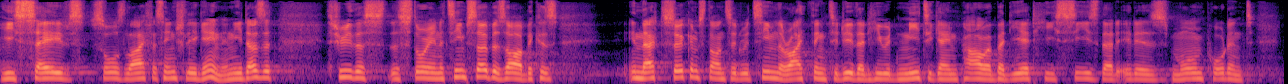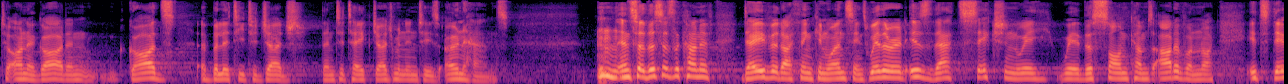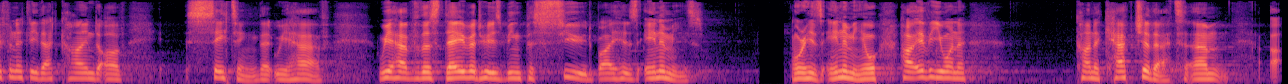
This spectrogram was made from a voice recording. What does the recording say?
he saves Saul's life essentially again. And he does it through this, this story. And it seems so bizarre because in that circumstance, it would seem the right thing to do that he would need to gain power, but yet he sees that it is more important to honor God and God's ability to judge than to take judgment into his own hands. and so, this is the kind of David, I think, in one sense. Whether it is that section where, where this psalm comes out of or not, it's definitely that kind of setting that we have. We have this David who is being pursued by his enemies, or his enemy, or however you want to kind of capture that. Um,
